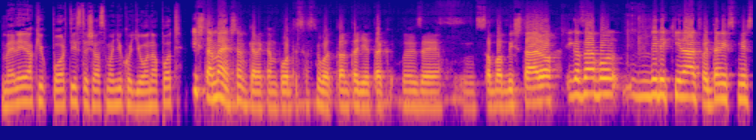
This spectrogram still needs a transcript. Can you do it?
Mellé rakjuk Portiszt, és azt mondjuk, hogy jó napot. Isten ments, nem kell nekem Portis, azt nyugodtan tegyétek izé, szabad listára. Igazából Lily Kínát vagy Dennis Smith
